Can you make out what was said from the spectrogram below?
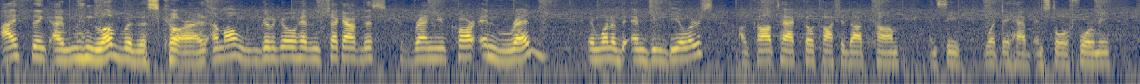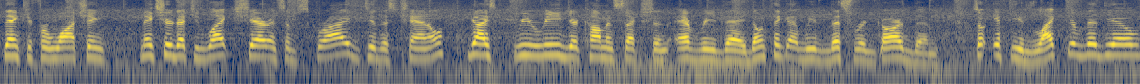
I think I'm in love with this car. I, am gonna go ahead and check out this brand new car in red in one of the MG dealers. I'll contact philkotse.com and see what they have in store for me. Thank you for watching. Make sure that you like, share, and subscribe to this channel. Guys, we read your comment section every day. Don't think that we disregard them. So if you like your video,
